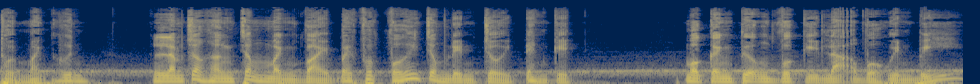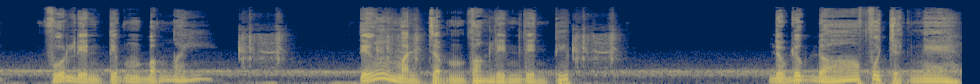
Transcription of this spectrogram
thổi mạnh hơn, Làm cho hàng trăm mảnh vải bay phấp phới trong nền trời đen kịt. Một cảnh tượng vừa kỳ lạ vừa huyền bí, Phú liên tiếp bấm máy. Tiếng màn chậm vang lên liên tiếp. Đúng lúc đó, Phú chợt nghe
